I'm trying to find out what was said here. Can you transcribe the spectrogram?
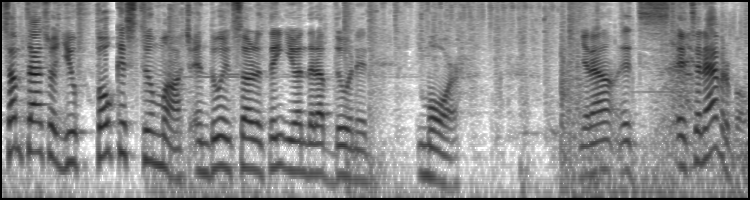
Sometimes when you focus too much and doing certain thing, you ended up doing it more. You know, it's it's inevitable.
